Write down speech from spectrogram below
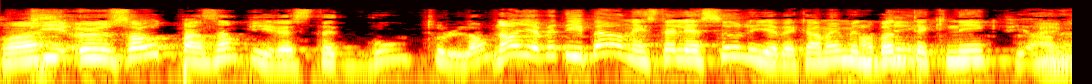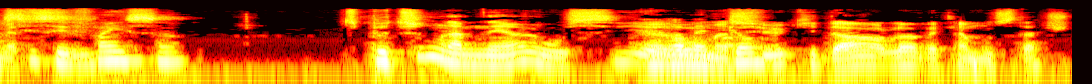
Ouais. Puis eux autres, par exemple, ils restaient debout tout le long? Non, il y avait des bancs, on installait ça, là, il y avait quand même une bonne technique. Puis, ah, Hey, merci. c'est fin, ça. Tu peux-tu me l'amener un aussi, Un euh, au monsieur qui dort, là, avec la moustache?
